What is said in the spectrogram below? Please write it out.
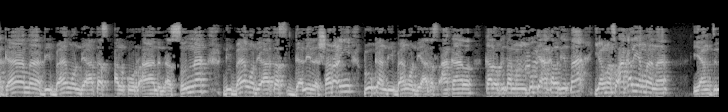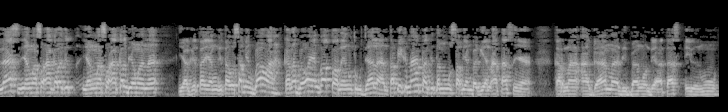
agama dibangun di atas Al-Quran dan As-Sunnah, dibangun di atas dalil syar'i, bukan dibangun di atas akal. Kalau kita mengikuti akal kita, yang masuk akal yang mana? Yang jelas yang masuk akal yang masuk akal yang mana? Ya kita yang kita usap yang bawah, karena bawah yang kotor yang untuk jalan. Tapi kenapa kita mengusap yang bagian atasnya? Karena agama dibangun di atas ilmu.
